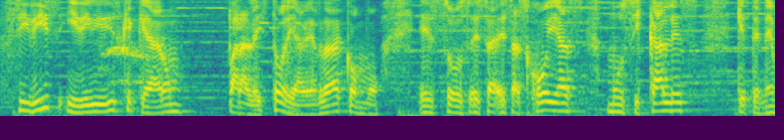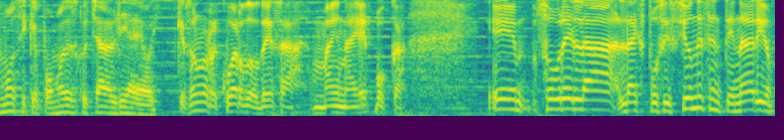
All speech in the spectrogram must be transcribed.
CDs y DVDs que quedaron para la historia, ¿verdad? Como esos, esas joyas musicales que tenemos y que podemos escuchar al día de hoy. Que son los recuerdos de esa magna época. Eh, sobre la, exposición de Centenario,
